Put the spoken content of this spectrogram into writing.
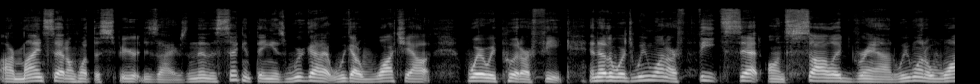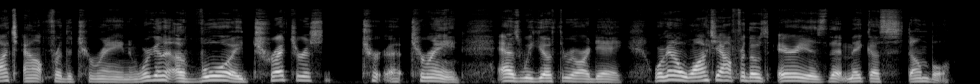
our mindset on what the spirit desires. And then the second thing is we got we got to watch out where we put our feet. In other words we want our feet set on solid ground. We want to watch out for the terrain and we're going to avoid treacherous ter- uh, terrain as we go through our day. We're going to watch out for those areas that make us stumble.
